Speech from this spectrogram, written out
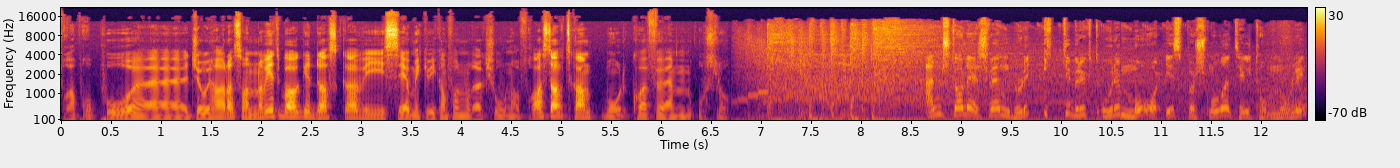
For apropos uh, Joey Hardasson, når vi er tilbake, da skal vi se om ikke vi kan få noen reaksjoner fra startskamp mot KFUM Oslo. Ernst og Lersven burde ikke brukt ordet 'må' i spørsmålet til Tom Nordli.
